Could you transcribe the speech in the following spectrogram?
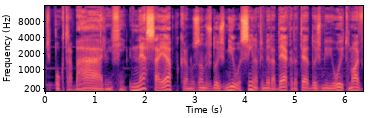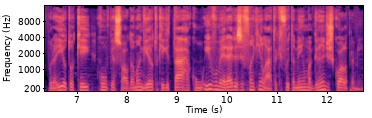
de pouco trabalho, enfim. Nessa época, nos anos 2000, assim, na primeira década, até 2008, 2009 por aí, eu toquei com o pessoal da Mangueira, eu toquei guitarra com Ivo Meirelles e Funk em Lata, que foi também uma grande escola para mim.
